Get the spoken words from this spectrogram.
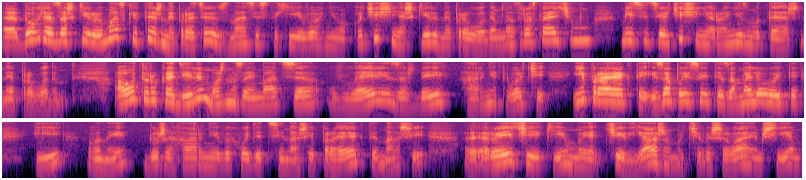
Е, Догляд за шкірою маски теж не працює в знаці стихії вогню. Очищення шкіри не проводимо. На зростаючому місяці очищення організму теж не проводимо. А от рукоділлям можна займатися в леві завжди гарні творчі і проекти, і записуйте, замальовуйте. І вони дуже гарні виходять, ці наші проекти, наші е, речі, які ми чи в'яжемо, чи вишиваємо, шиємо.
